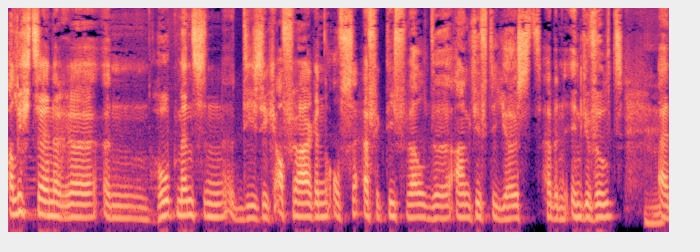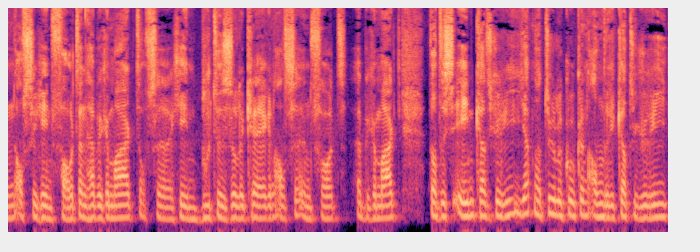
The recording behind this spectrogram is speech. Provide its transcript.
Allicht zijn er uh, een hoop mensen die zich afvragen of ze effectief wel de aangifte juist hebben ingevuld mhm. en of ze geen fouten hebben gemaakt, of ze geen boete zullen krijgen als ze een fout hebben gemaakt. Dat is één categorie. Je hebt natuurlijk ook een andere categorie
